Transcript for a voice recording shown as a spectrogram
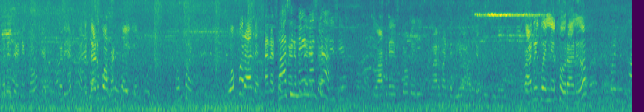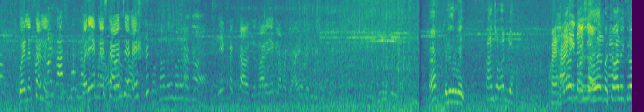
ઘરે જઈને કહું કે શું કરીએ? અને તડકો પણ થઈ ગયો. વફર હાલે તો આપણે સ્ટ્રોબેરી મારા માટે લેવાનું છે. ભાભી કોઈને ખવડાવવાનું હો. કોઈ નથી ખાવાનું મારે એક ને જ ખાવાનું છે ને. એક જ ખાવાનું છે. મારે એકલા માટે આવ્યો હે? પાંચસો કરજો ભાઈ હારી કહો હેર પચાસ કિલો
